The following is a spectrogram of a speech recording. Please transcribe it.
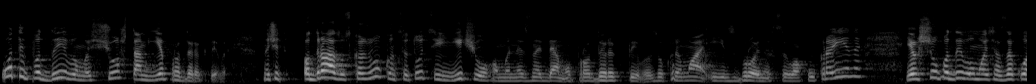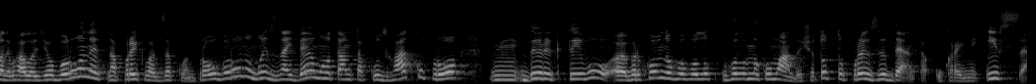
От і подивимось, що ж там є про директиви. Значить, одразу скажу, в конституції нічого ми не знайдемо про директиви, зокрема і в збройних силах України. Якщо подивимося закони в галузі оборони, наприклад, закон про оборону, ми знайдемо там таку згадку про директиву е, Верховного голов- головнокомандуючого, тобто президента України, і все.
